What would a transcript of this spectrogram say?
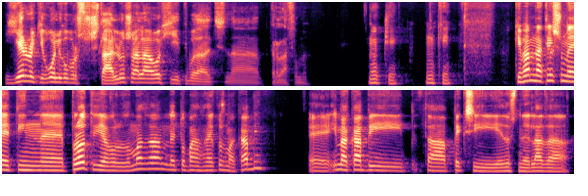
Γέρνω κι εγώ λίγο προς τους στάλους, αλλά όχι τίποτα έτσι να τρελαθούμε. OK. Okay. Okay. Και πάμε να κλείσουμε την ε, πρώτη διαβολοβδομάδα με το Παναθηναϊκός Μακάμπι. Ε, η Μακάμπι θα παίξει εδώ στην Ελλάδα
